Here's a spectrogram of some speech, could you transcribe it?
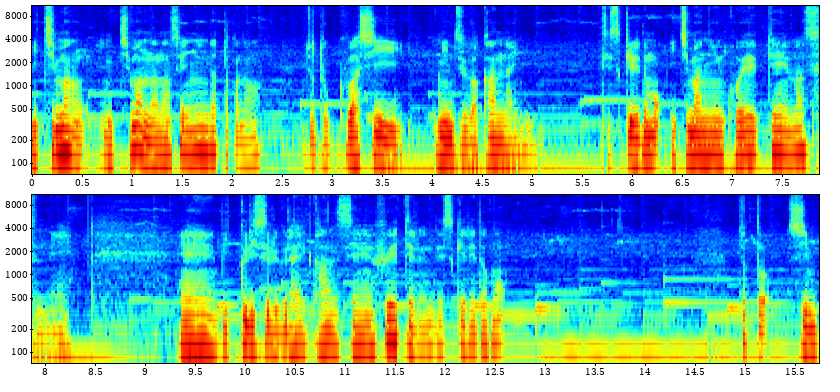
1万、1万7000人だったかな？ちょっと詳しい人数わかんないんですけれども、1万人超えてますね。えーびっくりするぐらい感染増えてるんですけれども、ちょっと心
